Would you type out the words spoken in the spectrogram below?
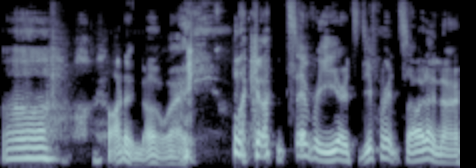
Uh, I don't know. Eh? like it's every year it's different, so I don't know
